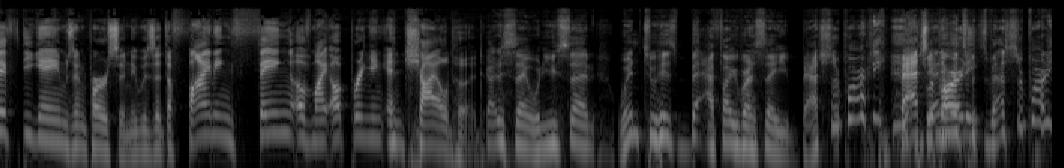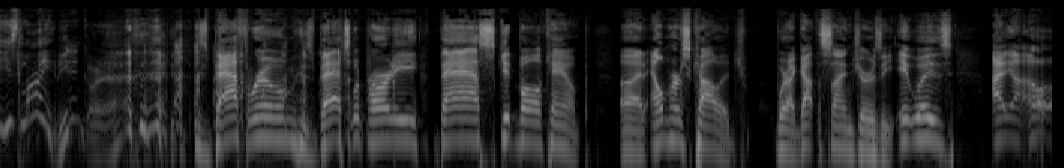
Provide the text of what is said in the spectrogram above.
50 games in person. It was a defining thing of my upbringing and childhood. I just say when you said went to his, ba- I thought you were about to say bachelor party. Bachelor Danny party. his bachelor party. He's lying. He didn't go to that. his bathroom, his bachelor party, basketball camp uh, at Elmhurst College, where I got the signed jersey. It was I. Uh,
